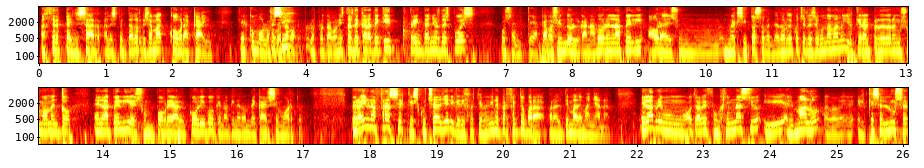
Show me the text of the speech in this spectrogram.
hacer pensar al espectador que se llama Cobra Kai, que es como los, ¿Ah, los protagonistas de Karate Kid 30 años después pues el que acaba siendo el ganador en la peli ahora es un, exitoso vendedor de coches de segunda mano y el que era el perdedor en su momento en la peli es un pobre alcohólico que no tiene dónde caerse muerto. Pero hay una frase que escuché ayer y que dije, hostia, me viene perfecto para, el tema de mañana. Él abre otra vez un gimnasio y el malo, eh, el que es el loser,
